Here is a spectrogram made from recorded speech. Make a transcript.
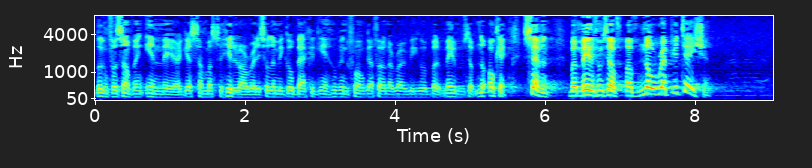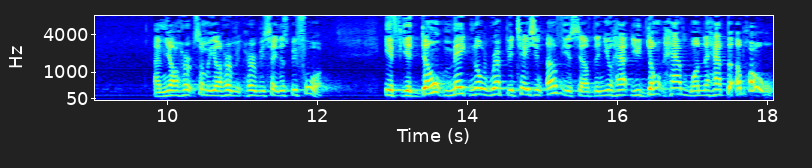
Looking for something in there. I guess I must have hit it already. So let me go back again. Who been the form of God thought not right, but made himself. No, okay. Seven. But made of himself of no reputation. And y'all heard, some of y'all heard me, heard me say this before. If you don't make no reputation of yourself, then you have, you don't have one to have to uphold.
